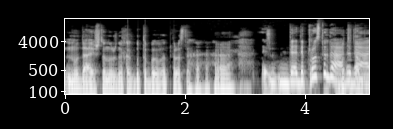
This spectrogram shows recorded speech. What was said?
Ну да, и что нужно, как будто бы вот просто... Да, да просто да, да, да.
